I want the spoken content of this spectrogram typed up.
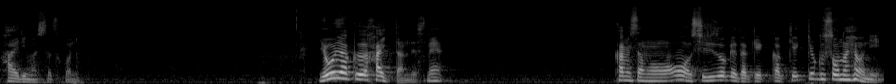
入りましたそこに。ようやく入ったんですね。神様を退けた結果結局そのように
